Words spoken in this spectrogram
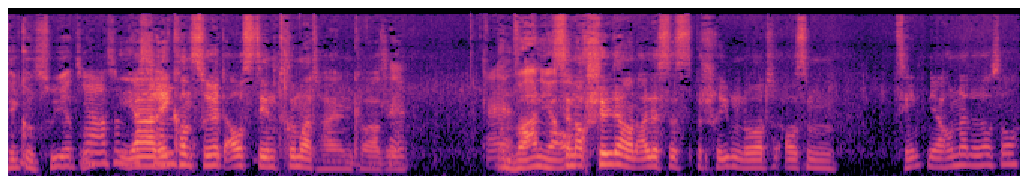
äh, rekonstruiert. So. Ja, so ja, rekonstruiert aus den Trümmerteilen quasi. Okay. Geil. Und waren ja Es sind auch. auch Schilder und alles ist beschrieben dort aus dem 10. Jahrhundert oder so.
